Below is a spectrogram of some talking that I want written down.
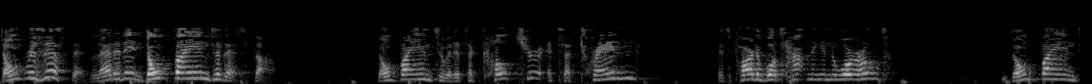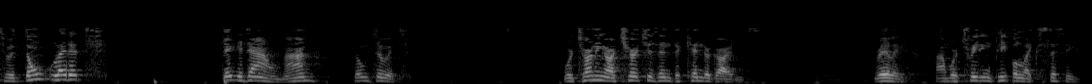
Don't resist it. Let it in. Don't buy into this stuff. Don't buy into it. It's a culture, it's a trend, it's part of what's happening in the world. Don't buy into it. Don't let it get you down, man. Don't do it. We're turning our churches into kindergartens. Really. And we're treating people like sissies.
